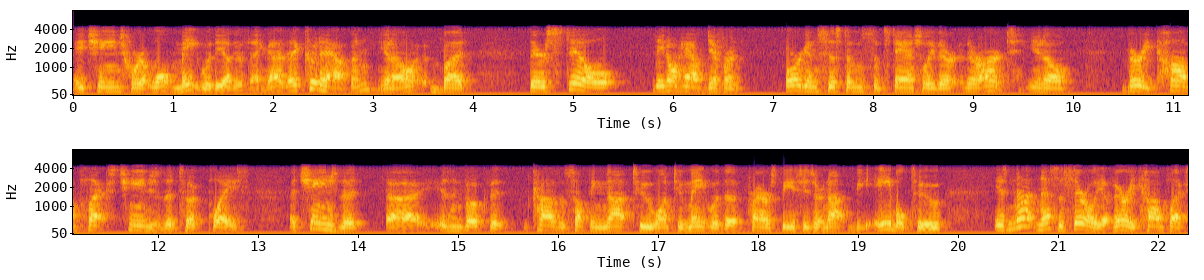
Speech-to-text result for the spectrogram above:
a change where it won't mate with the other thing. That, that could happen, you know, but they're still, they don't have different organ systems substantially. There, there aren't, you know, very complex changes that took place. A change that uh, is invoked that causes something not to want to mate with the prior species or not be able to is not necessarily a very complex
